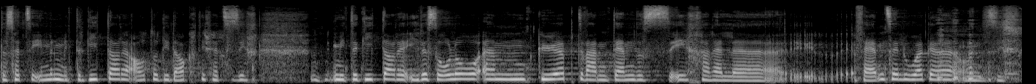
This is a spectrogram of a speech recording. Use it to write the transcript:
das hat sie immer mit der Gitarre, autodidaktisch hat sie sich mit der Gitarre ihre Solo ähm, geübt, währenddem dass ich wollte, äh, Fernsehen schauen und es ist,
